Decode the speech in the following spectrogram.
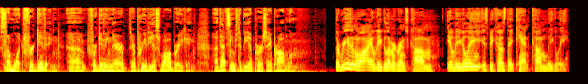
somewhat forgiving, uh, forgiving their, their previous law breaking. Uh, that seems to be a per se problem. The reason why illegal immigrants come illegally is because they can't come legally.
